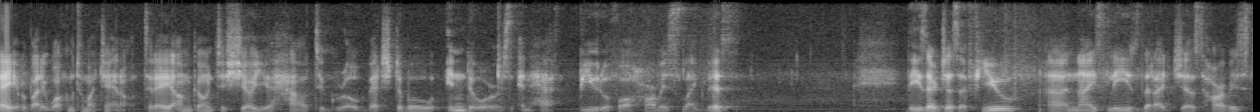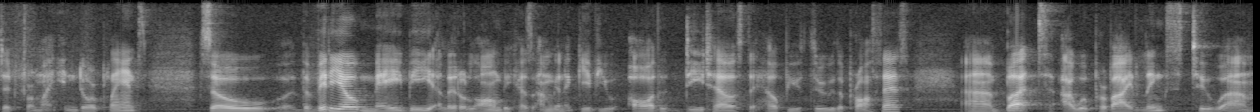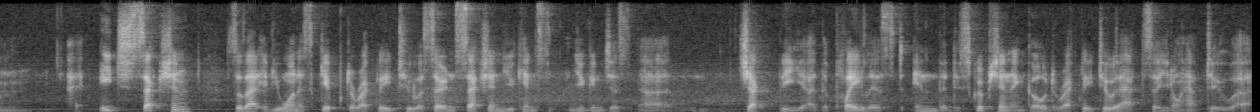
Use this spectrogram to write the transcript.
Hey everybody, welcome to my channel. Today I'm going to show you how to grow vegetable indoors and have beautiful harvests like this. These are just a few uh, nice leaves that I just harvested for my indoor plants. So the video may be a little long because I'm gonna give you all the details to help you through the process. Uh, but I will provide links to um, each section so that if you want to skip directly to a certain section you can you can just uh, check the uh, the playlist in the description and go directly to that so you don't have to uh,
